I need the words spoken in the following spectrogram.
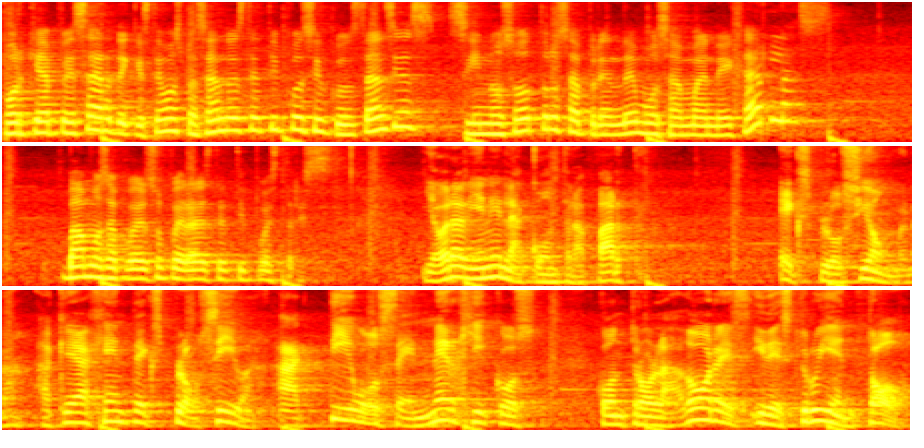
porque a pesar de que estemos pasando este tipo de circunstancias, si nosotros aprendemos a manejarlas, vamos a poder superar este tipo de estrés. Y ahora viene la contraparte. Explosión, ¿verdad? Aquella gente explosiva, activos, enérgicos, controladores y destruyen todo.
